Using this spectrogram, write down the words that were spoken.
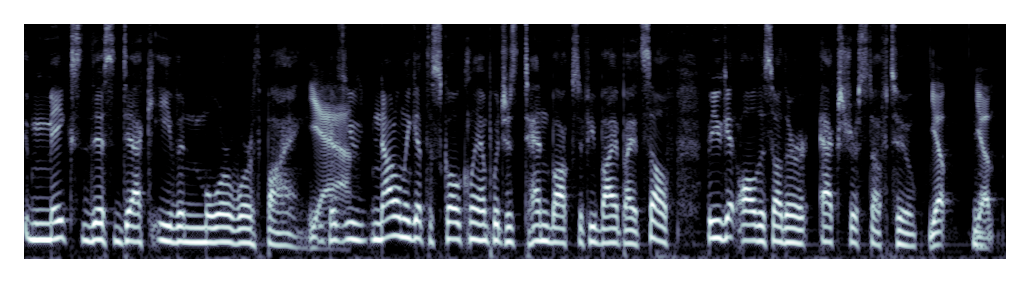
makes this deck even more worth buying. Yeah. because you not only get the skull clamp, which is ten bucks if you buy it by itself, but you get all this other extra stuff too. Yep. Yep.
